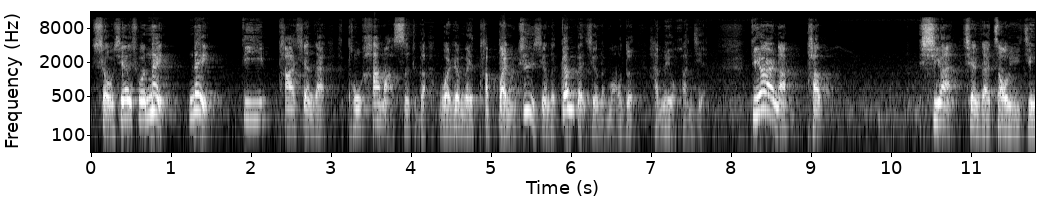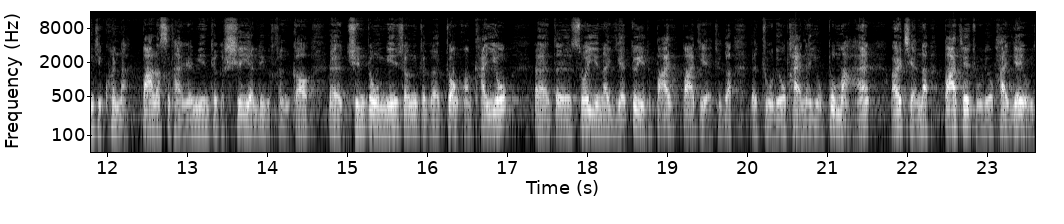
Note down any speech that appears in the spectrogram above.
首先说内内，第一，他现在。同哈马斯这个，我认为它本质性的根本性的矛盾还没有缓解。第二呢，它西岸现在遭遇经济困难，巴勒斯坦人民这个失业率很高，呃，群众民生这个状况堪忧，呃的，所以呢，也对巴巴解这个主流派呢有不满，而且呢，巴解主流派也有一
